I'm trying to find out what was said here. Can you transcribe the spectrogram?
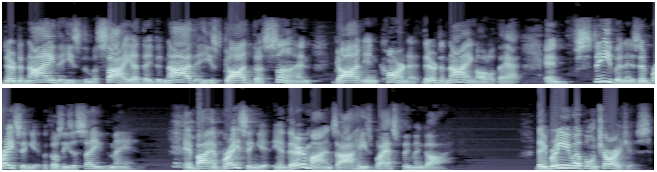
they're denying that he's the Messiah. They deny that he's God the Son, God incarnate. They're denying all of that. And Stephen is embracing it because he's a saved man. And by embracing it, in their mind's eye, he's blaspheming God. They bring him up on charges.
